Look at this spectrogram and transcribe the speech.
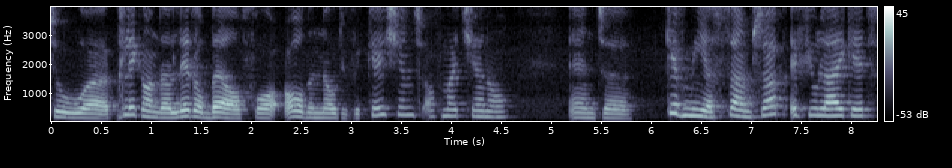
to uh, click on the little bell for all the notifications of my channel. And uh, give me a thumbs up if you like it.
